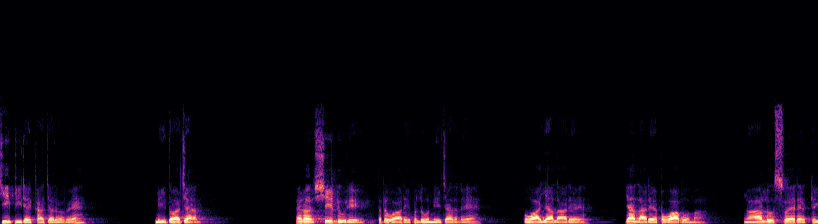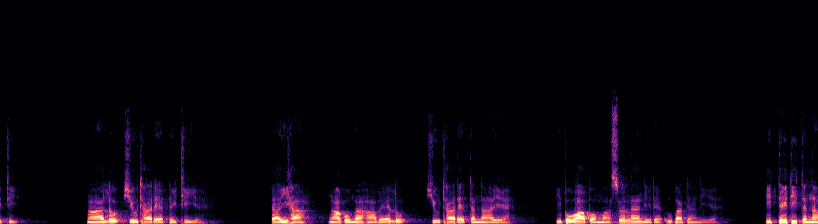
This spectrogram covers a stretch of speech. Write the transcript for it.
ကြည်ပြီးတဲ့ခါကျတော့ပဲနေသွားကြအဲ့တော့ရှေ့လူတွေတတဝါတွေဘလို့နေကြတယ်လဲဘဝရလာတယ်ရလာတဲ့ဘဝပေါ်မှာငါလို့ဆွဲတဲ့ဒိဋ္ဌိငါလို့ယူထားတဲ့ဒိဋ္ဌိရယ်ဒါကြီးဟာငါကိုငါဟာပဲလို့ယူထားတဲ့တဏှာရယ်ဒီဘဝပေါ်မှာဆွဲလန်းနေတဲ့ဥပါဒံတွေရယ် ဒီဒိဋ္ဌိတဏှာ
